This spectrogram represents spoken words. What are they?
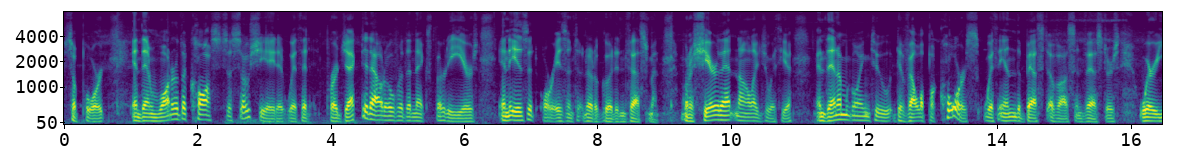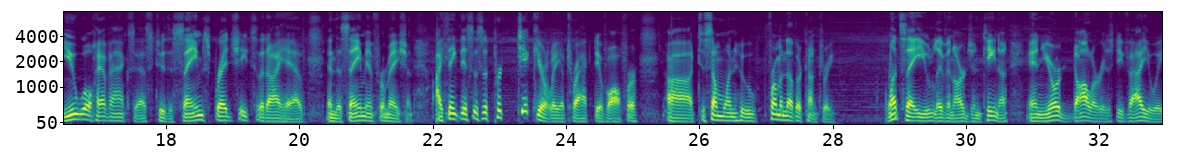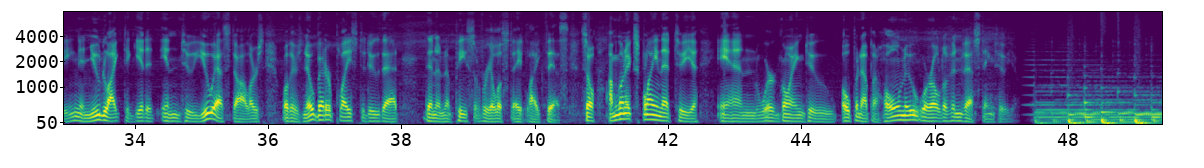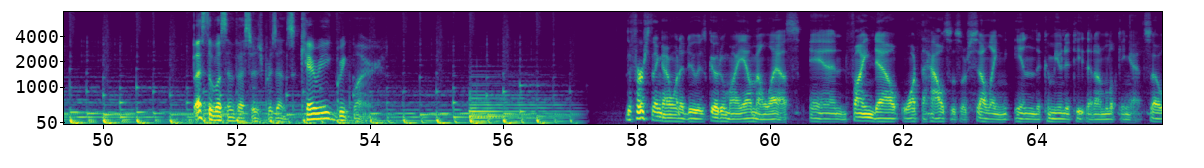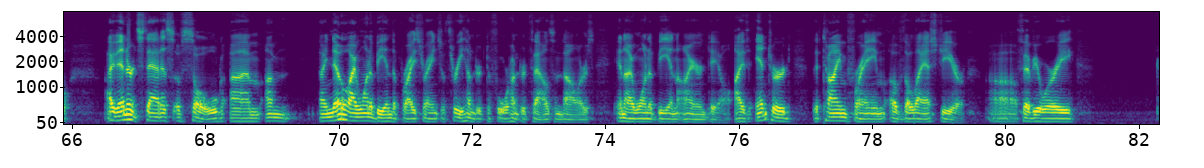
support, and then what are the costs associated with it project it out over the next 30 years, and is it or isn't it a good investment? I'm going to share that knowledge with you, and then I'm going to develop a course within the Best of Us investors where you will have access to the same spreadsheets that I have and the same information. I think this is a particularly attractive offer uh, to someone who from another country let's say you live in Argentina and your dollar is devaluing and you'd like to get it into US dollars, well, there's no better place to do that than in a piece of real estate like this. So I'm going to explain that to you, and we're going to open up a whole new world of investing to you. Best of Us Investors presents Kerry Grinkmeyer. The first thing I want to do is go to my MLS and find out what the houses are selling in the community that I'm looking at. So I've entered status of sold. Um, I'm I know I want to be in the price range of three hundred to four hundred thousand dollars, and I want to be in Irondale. I've entered the time frame of the last year, uh, February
